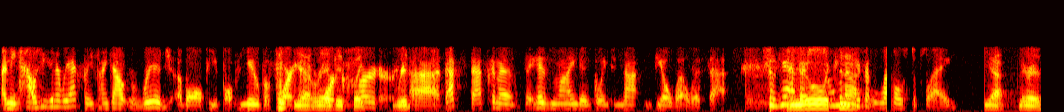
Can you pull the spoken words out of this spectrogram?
I mean, how's he going to react when he finds out Ridge of all people knew before him Yeah, Ridge, or it's like Ridge- Uh, that's that's gonna his mind is going to not deal well with that. So yeah, No, there's so many not. different levels to play. Yeah, there is.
